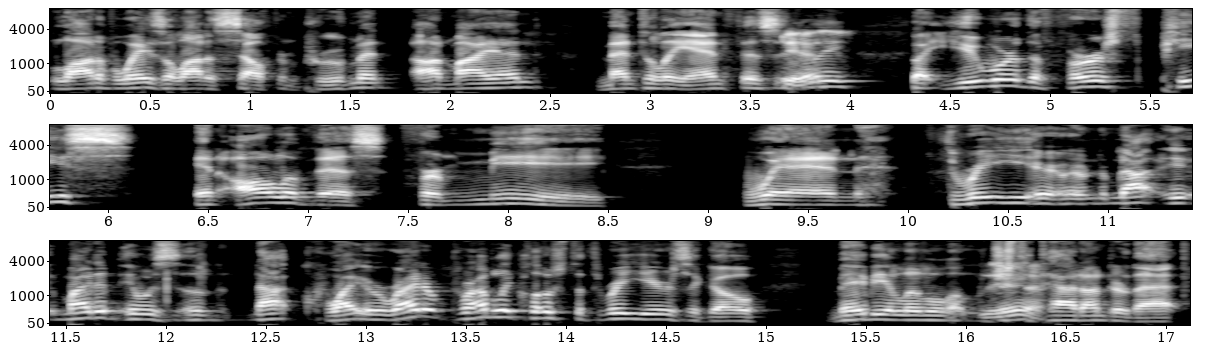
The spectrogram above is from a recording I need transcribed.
lot of ways. A lot of self improvement on my end, mentally and physically. Yes. But you were the first piece in all of this for me when three year not it might have it was uh, not quite or right or probably close to three years ago maybe a little just Yeah. a tad under that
